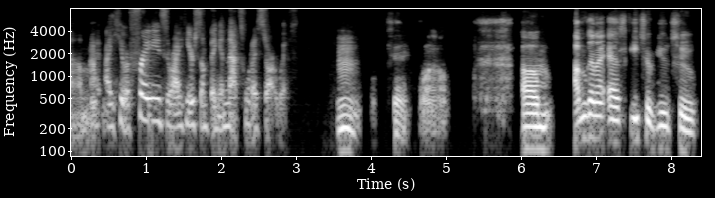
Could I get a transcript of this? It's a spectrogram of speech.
Um, I, I, hear a phrase or I hear something, and that's what I start with. Mm, okay, wow. Um, I'm going to ask each of you to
